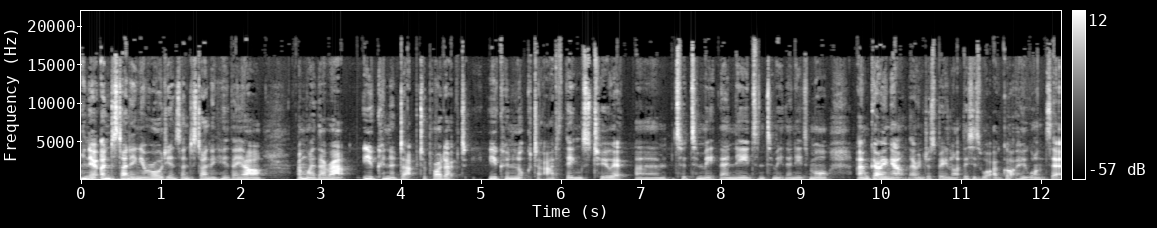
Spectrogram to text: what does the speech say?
you know understanding your audience understanding who they are and where they're at you can adapt a product. You can look to add things to it um, to, to meet their needs and to meet their needs more. I'm um, going out there and just being like this is what i've got. Who wants it?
